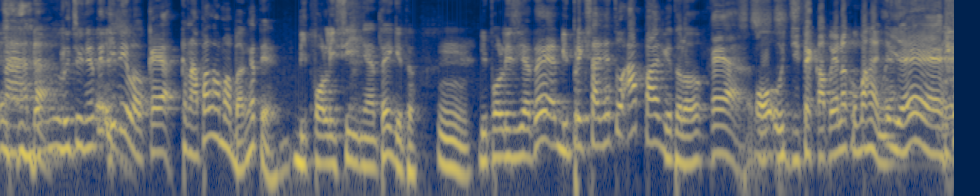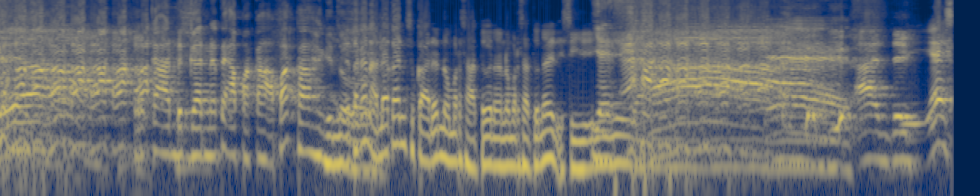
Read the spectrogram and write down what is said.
nah dan lucunya tuh gini loh, kayak kenapa lama banget ya di polisinya teh gitu. Hmm. Di polisinya teh diperiksanya tuh apa gitu loh. Kayak Oh uji TKP enak kumahanya. Iya. Reka adegannya teh apakah apakah gitu. Kita kan ada kan suka ada nomor satu, nah nomor satunya si Yes. ini. Yes. Anjing. yes.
